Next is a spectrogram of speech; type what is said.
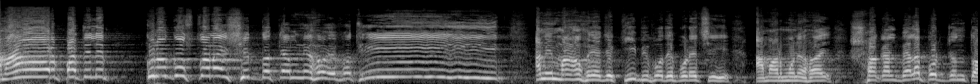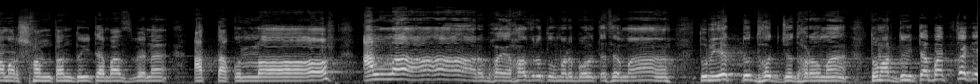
আমার পাতিলে কোনো গোস্ত নাই, সিদ্ধ কেমনে হবে পথিক? আমি মা হয়ে যে কি বিপদে পড়েছি, আমার মনে হয় সকালবেলা পর্যন্ত আমার সন্তান দুইটা বাঁচবে না। আত্মাকুল্লাহ। আল্লাহর ভয়ে হজরত উমর বলতেছে, মা, তুমি একটু ধৈর্য ধরো, মা। তোমার দুইটা বাচ্চাকে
